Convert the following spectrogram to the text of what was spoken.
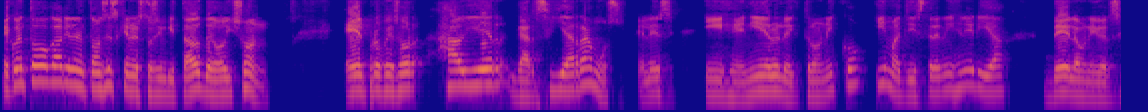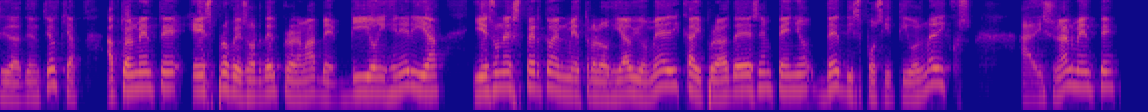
Le cuento, Gabriel, entonces que nuestros invitados de hoy son el profesor Javier García Ramos. Él es ingeniero electrónico y magíster en ingeniería de la Universidad de Antioquia. Actualmente es profesor del programa de bioingeniería y es un experto en metrología biomédica y pruebas de desempeño de dispositivos médicos. Adicionalmente,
